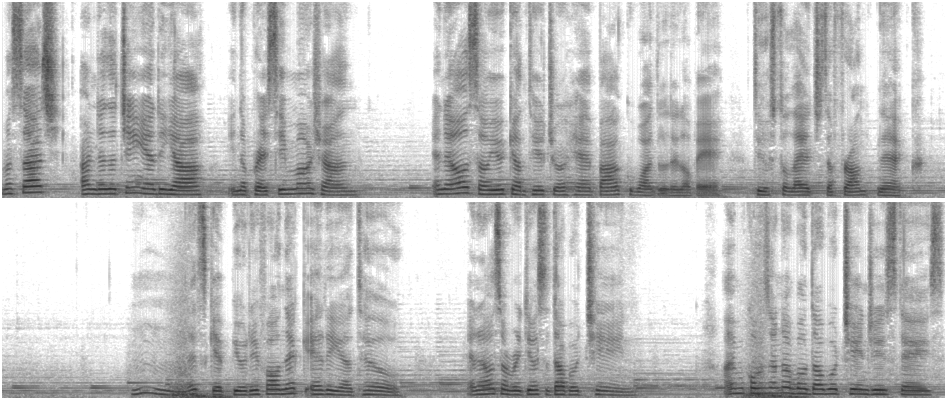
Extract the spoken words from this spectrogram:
Massage under the chin area in a pressing motion. And also you can tilt your head backward a little bit to stretch the front neck. Hmm, let's get beautiful neck area too. And also reduce the double chin. I'm concerned about double chin these days.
